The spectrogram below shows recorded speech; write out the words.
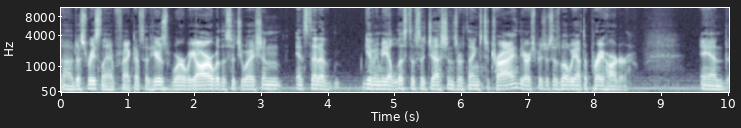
uh, just recently, in fact, I said, here's where we are with the situation. Instead of giving me a list of suggestions or things to try, the Archbishop says, well, we have to pray harder and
